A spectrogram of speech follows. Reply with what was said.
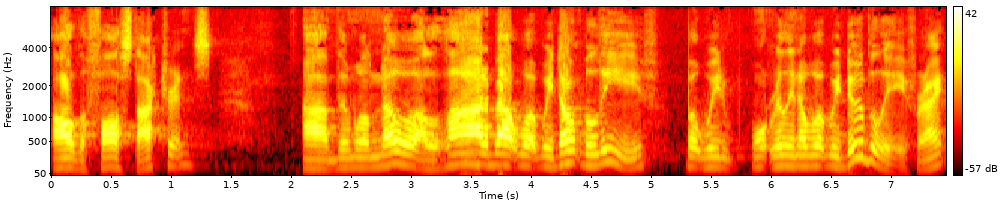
all the false doctrines, uh, then we'll know a lot about what we don't believe, but we won't really know what we do believe, right?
